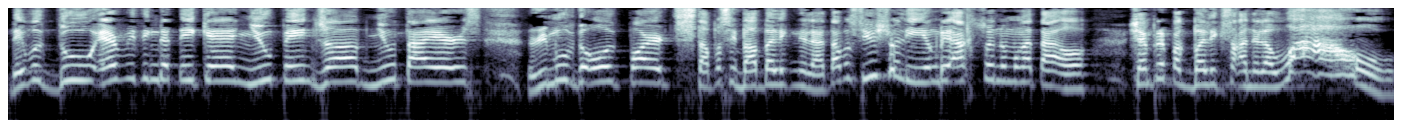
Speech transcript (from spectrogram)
they will do everything that they can, new paint job, new tires, remove the old parts, tapos ibabalik nila. Tapos usually, yung reaction ng mga tao, syempre pagbalik sa kanila, wow!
